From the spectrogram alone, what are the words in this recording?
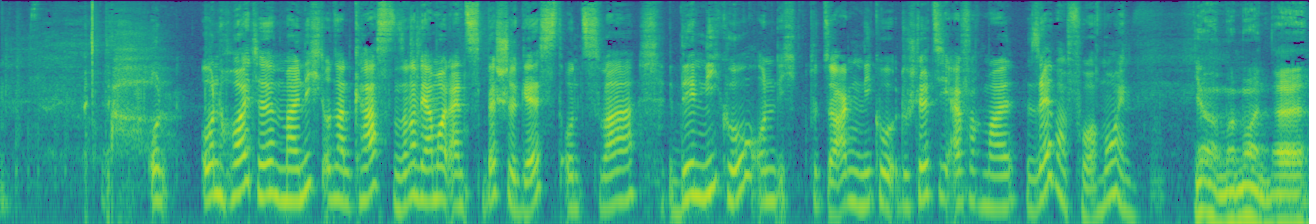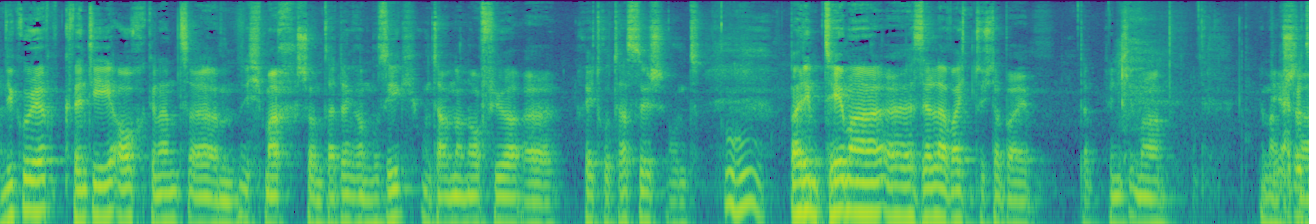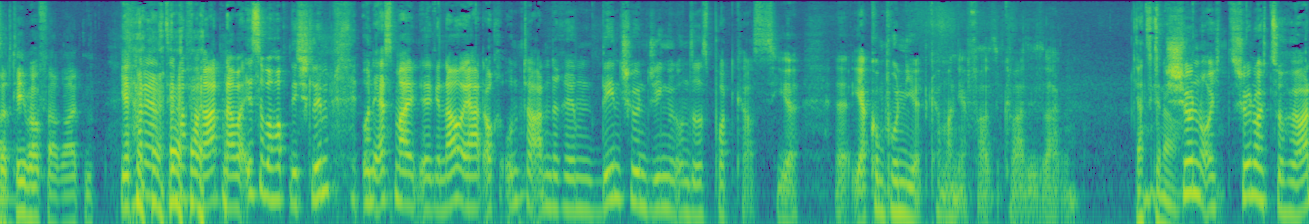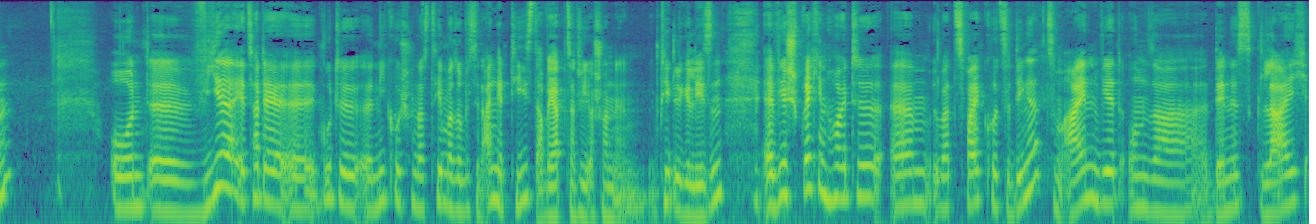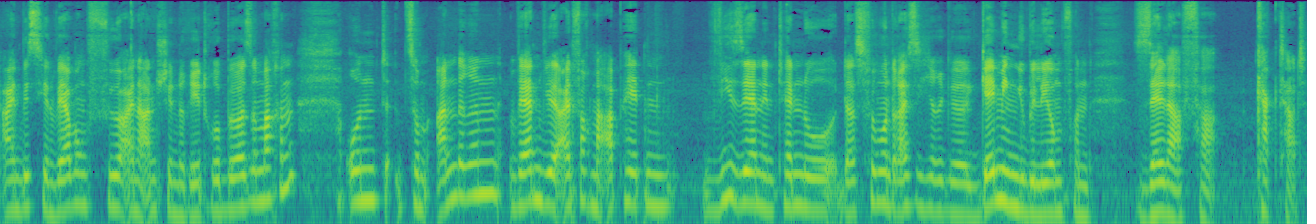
Und, und heute mal nicht unseren Carsten, sondern wir haben heute einen Special Guest und zwar den Nico. Und ich würde sagen, Nico, du stellst dich einfach mal selber vor. Moin. Ja, moin moin. Äh, Nico hier, Quenti auch genannt. Ähm, ich mache schon seit längerem Musik, unter anderem auch für äh, Retrotastisch. Und Uhu. bei dem Thema äh, Zelda war ich natürlich dabei. Da bin ich immer, immer Er hat unser. Thema verraten. Jetzt hat er das Thema verraten, aber ist überhaupt nicht schlimm. Und erstmal, äh, genau, er hat auch unter anderem den schönen Jingle unseres Podcasts hier äh, ja komponiert, kann man ja quasi, quasi sagen. Ganz genau. Schön euch, schön euch zu hören. Und äh, wir, jetzt hat der äh, gute äh, Nico schon das Thema so ein bisschen angeteased, aber ihr habt es natürlich auch schon im, im Titel gelesen. Äh, wir sprechen heute ähm, über zwei kurze Dinge. Zum einen wird unser Dennis gleich ein bisschen Werbung für eine anstehende Retro-Börse machen. Und zum anderen werden wir einfach mal abhaten, wie sehr Nintendo das 35-jährige Gaming-Jubiläum von Zelda verkackt hat.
